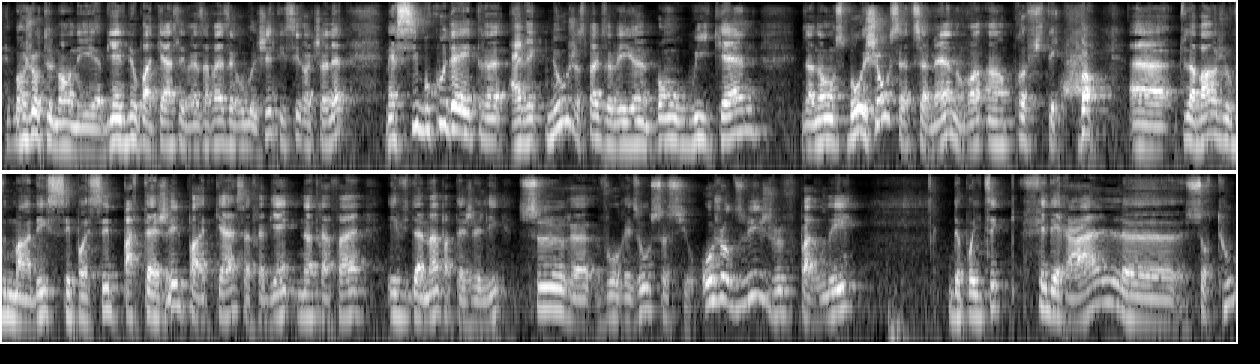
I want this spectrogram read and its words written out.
Bonjour tout le monde et bienvenue au podcast Les vraies affaires zéro bullshit. Ici Rock Cholette. Merci beaucoup d'être avec nous. J'espère que vous avez eu un bon week-end. nous annonce beau et chaud cette semaine. On va en profiter. Bon, euh, tout d'abord, je vais vous demander si c'est possible, partager le podcast. Ça ferait bien notre affaire. Évidemment, partagez-les sur euh, vos réseaux sociaux. Aujourd'hui, je veux vous parler de politique fédérale, euh, surtout,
